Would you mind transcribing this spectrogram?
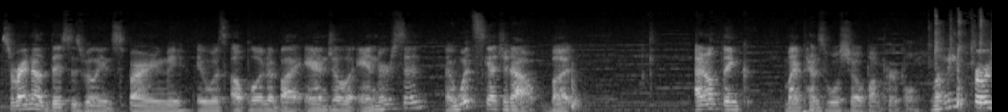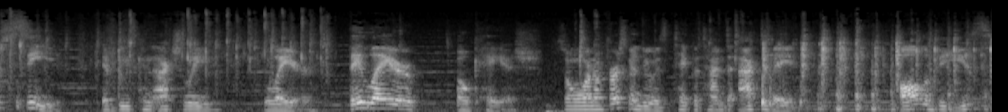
So right now this is really inspiring me. It was uploaded by Angela Anderson. I would sketch it out, but I don't think my pencil will show up on purple. Let me first see if these can actually layer. They layer okay-ish. So what I'm first going to do is take the time to activate all of these.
